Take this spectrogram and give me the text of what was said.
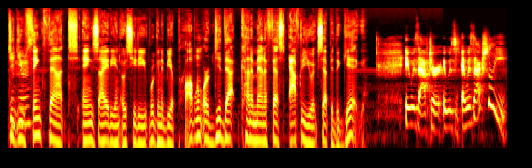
did mm-hmm. you think that anxiety and OCD were going to be a problem, or did that kind of manifest after you accepted the gig? It was after. It was. It was actually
